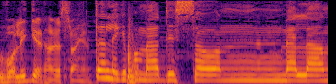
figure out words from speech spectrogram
Och var ligger den här restaurangen? Den ligger på Madison mellan,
